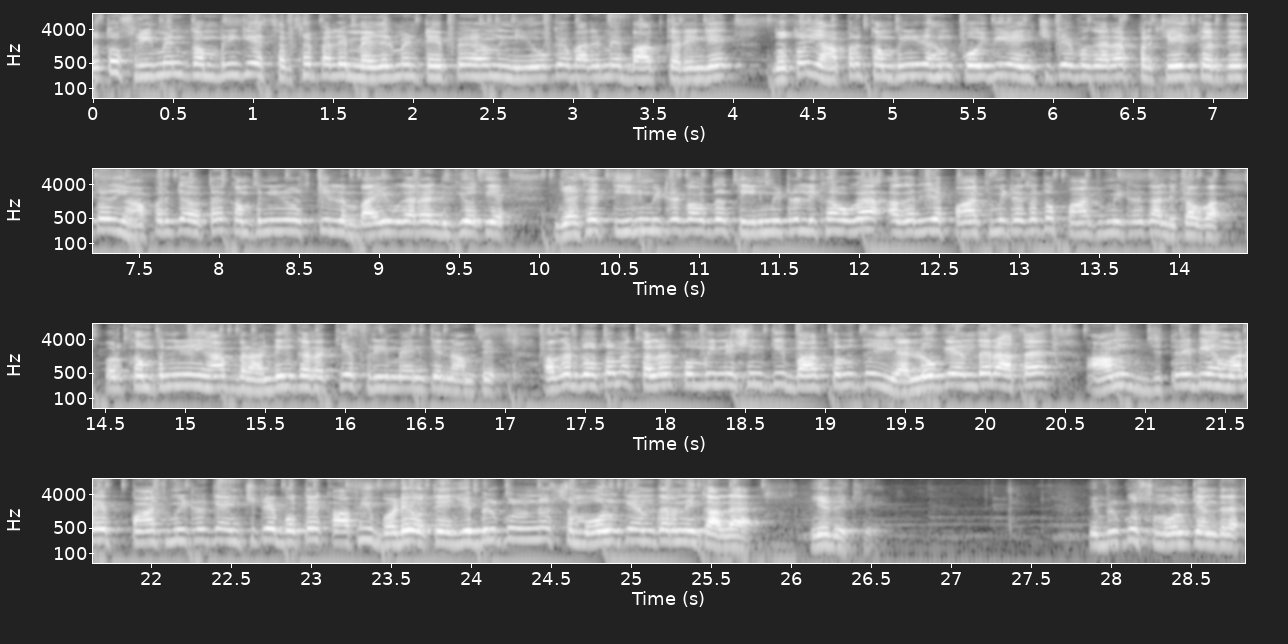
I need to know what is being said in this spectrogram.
दोस्तों फ्रीमैन कंपनी के सबसे पहले मेज़रमेंट टेप पर हम नियो के बारे में बात करेंगे। दोस्तों, यहाँ पर कंपनी ने हम कोई भी एंची टेप वगैरह परचेज करते हैं तो यहाँ पर क्या होता है कंपनी ने उसकी लंबाई वगैरह लिखी होती है। जैसे तीन मीटर का है तो तीन मीटर लिखा होगा, अगर ये पाँच मीटर का तो पाँच मीटर का लिखा होगा। और कंपनी ने यहाँ ब्रांडिंग कर रखी है फ्री के नाम से। अगर दोस्तों, मैं कलर कॉम्बिनेशन की बात करूँ तो येलो के अंदर आता है। आम जितने भी हमारे पाँच मीटर के एंची टेप होते हैं, काफ़ी बड़े होते हैं। ये बिल्कुल उन्होंने स्मॉल के अंदर निकाला है। ये देखिए। ये बिल्कुल स्मॉल के अंदर है।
